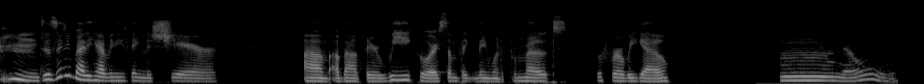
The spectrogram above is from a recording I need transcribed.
Does anybody have anything to share um, about their week or something they want to promote before we go? Mm, no.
